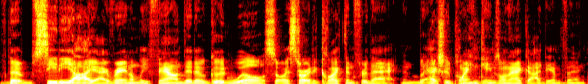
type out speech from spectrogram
the CDI I randomly found at a Goodwill, so I started collecting for that and actually playing games on that goddamn thing.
